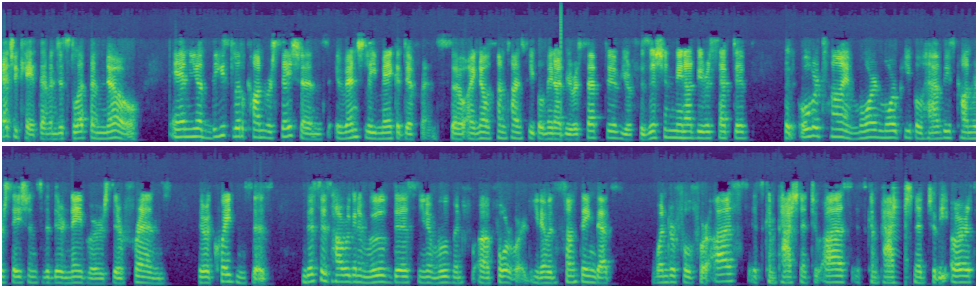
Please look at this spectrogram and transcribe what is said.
educate them and just let them know. And, you know, these little conversations eventually make a difference. So I know sometimes people may not be receptive, your physician may not be receptive, but over time, more and more people have these conversations with their neighbors, their friends, their acquaintances. This is how we're going to move this, you know, movement uh, forward. You know, it's something that's wonderful for us. It's compassionate to us. It's compassionate to the earth.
